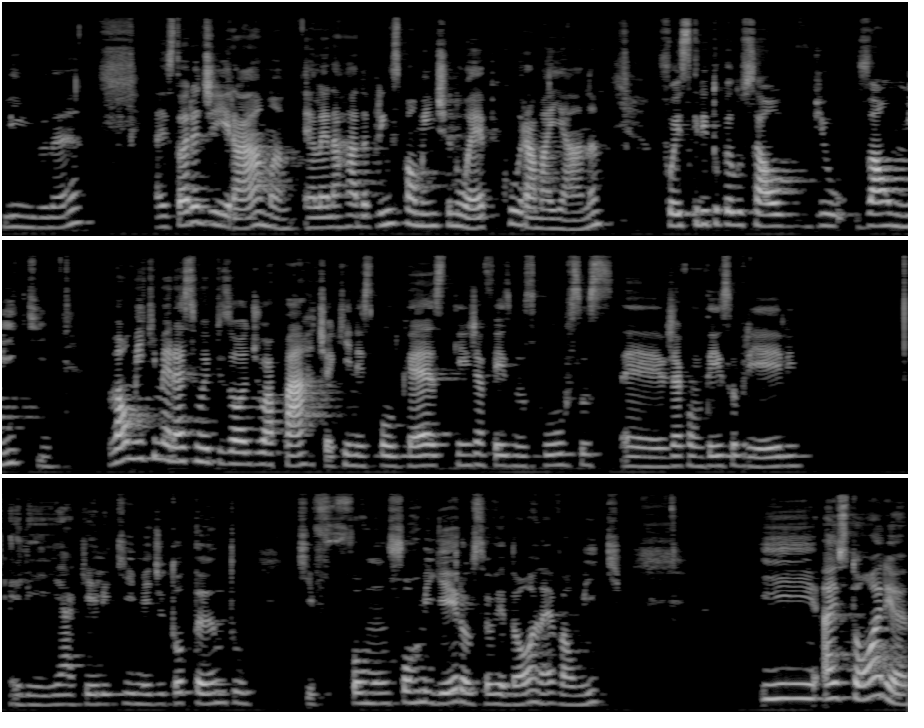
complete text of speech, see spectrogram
Lindo, né? A história de Irama, ela é narrada principalmente no épico Ramayana. Foi escrito pelo sábio Valmiki. Valmiki merece um episódio à parte aqui nesse podcast. Quem já fez meus cursos, é, eu já contei sobre ele. Ele é aquele que meditou tanto, que formou um formigueiro ao seu redor, né, Valmiki. E a história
